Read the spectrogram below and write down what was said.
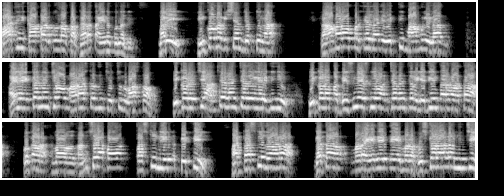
పార్టీని కాపాడుకున్న ఒక ఘనత ఆయనకున్నది. మరి ఇంకొక విషయం చెప్తున్నా. రామారావు పటేల్ అనే వ్యక్తి మామూలు కాదు. ఆయన ఎక్కడి నుంచో మహారాష్ట్ర నుంచి వచ్చింది వాస్తవం. ఇక్కడ వచ్చి అంచెలంచెలుగా ఎదిగి ఇక్కడ ఒక బిజినెస్లో అంచెలంచెలు ఎదిగిన తర్వాత ఒక అనుసరాప ట్రస్ట్ పెట్టి ఆ ట్రస్ట్ ద్వారా గత మన ఏదైతే మన పుష్కరాల నుంచి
